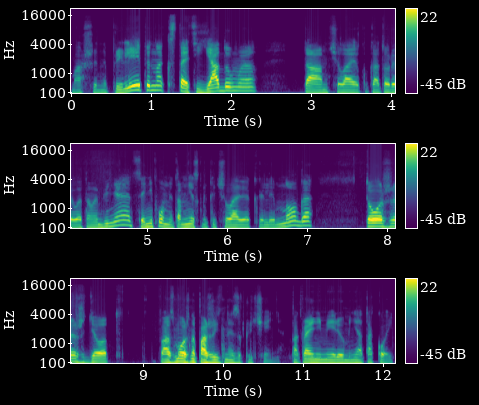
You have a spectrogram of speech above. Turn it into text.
машины Прилепина. Кстати, я думаю, там человеку, который в этом обвиняется, я не помню, там несколько человек или много, тоже ждет, возможно, пожизненное заключение. По крайней мере, у меня такой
